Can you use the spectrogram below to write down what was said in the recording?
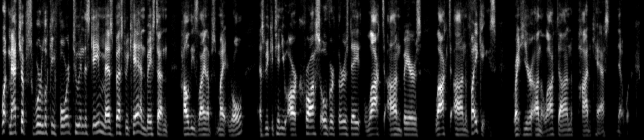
what matchups we're looking forward to in this game as best we can based on how these lineups might roll as we continue our crossover Thursday locked on Bears, locked on Vikings right here on the Locked On Podcast Network.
